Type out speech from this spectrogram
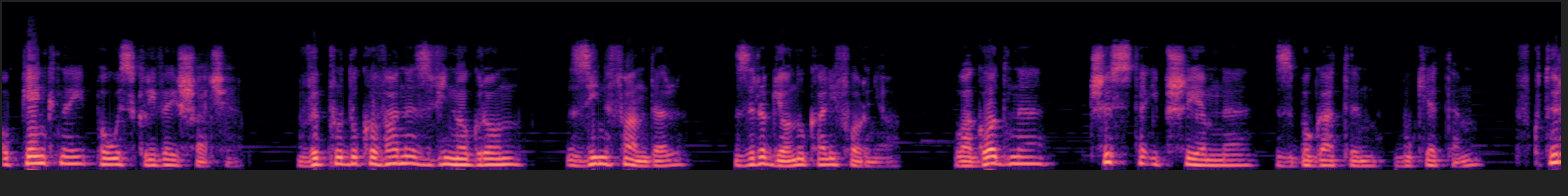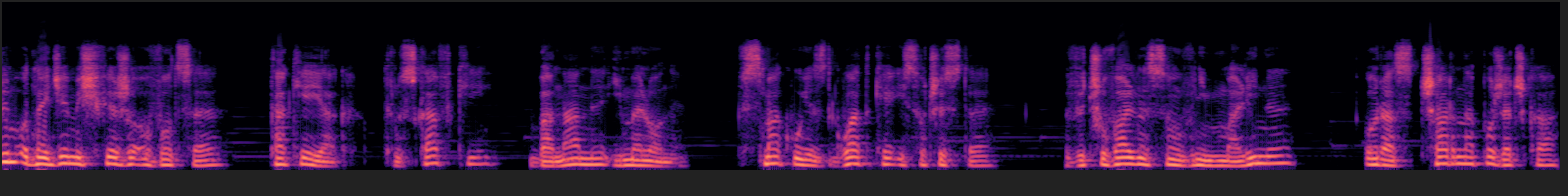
o pięknej, połyskliwej szacie. Wyprodukowane z winogron Zinfandel z regionu Kalifornia. Łagodne, czyste i przyjemne, z bogatym bukietem, w którym odnajdziemy świeże owoce, takie jak truskawki, banany i melony. W smaku jest gładkie i soczyste, wyczuwalne są w nim maliny oraz czarna porzeczka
